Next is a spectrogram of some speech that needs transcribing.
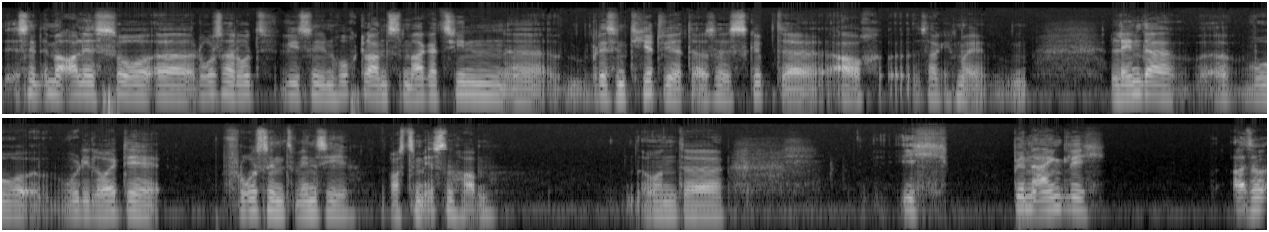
ist nicht immer alles so äh, rosarot, wie es in den Hochglanzmagazinen äh, präsentiert wird. Also es gibt äh, auch, sage ich mal, Länder, äh, wo, wo die Leute froh sind, wenn sie was zum Essen haben. Und äh, ich bin eigentlich, also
